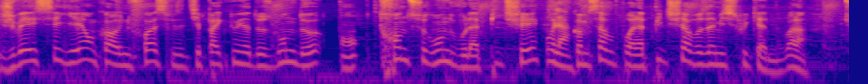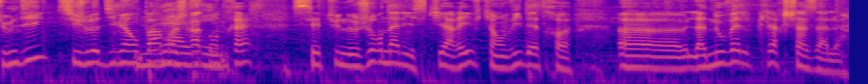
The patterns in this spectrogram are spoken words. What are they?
Je vais essayer encore une fois, si vous n'étiez pas avec nous il y a deux secondes, de en 30 secondes vous la pitcher. Oula. Comme ça, vous pourrez la pitcher à vos amis ce week-end. Voilà. Tu me dis si je le dis bien ou pas. Moi, je raconterai. C'est une journaliste qui arrive, qui a envie d'être euh, la nouvelle Claire Chazal.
